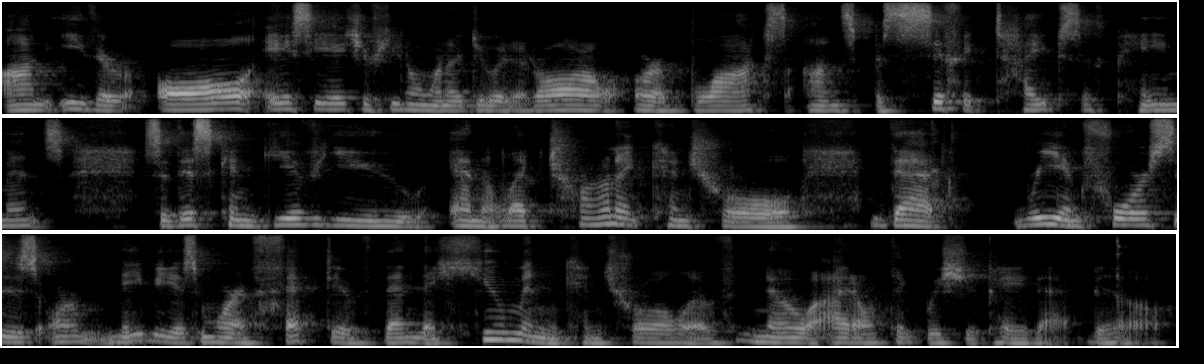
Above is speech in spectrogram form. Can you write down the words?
on either all ACH if you don't want to do it at all or blocks on specific types of payments. So this can give you an electronic control that reinforces or maybe is more effective than the human control of no, I don't think we should pay that bill.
